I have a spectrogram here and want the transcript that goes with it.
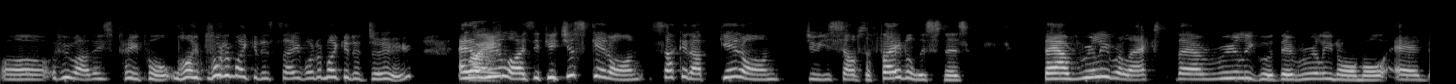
oh, who are these people? Like, what am I going to say? What am I going to do? And right. I realized if you just get on, suck it up, get on, do yourselves a favor, listeners. They are really relaxed. They are really good. They're really normal. And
